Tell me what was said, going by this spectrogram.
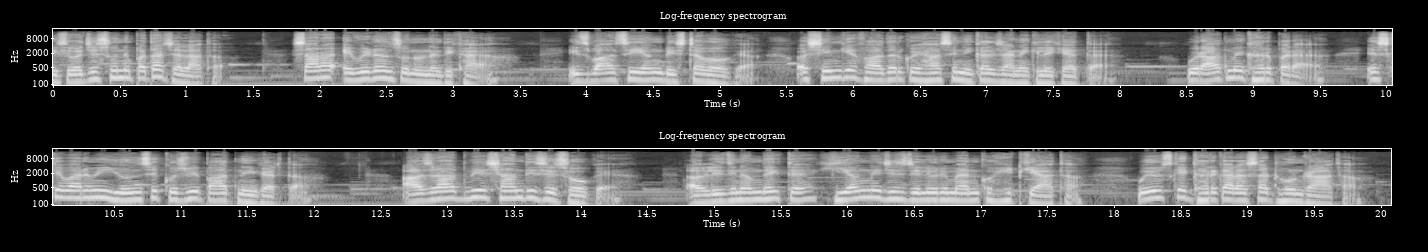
इस वजह से उन्हें पता चला था। सारा एविडेंस उन्होंने दिखाया। इस बात से यंग डिस्टर्ब हो गया और शिन के फादर को यहाँ से निकल जाने के लिए कहता है। वो रात में घर पर आया। इसके बारे में यून से कुछ भी बात नहीं करता। आज रात भी शांति से सो गए। अगले दिन हम देखते हैं कि यंग ने जिस डिलीवरी मैन को हिट किया था वो उसके घर का रास्ता ढूंढ रहा था।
